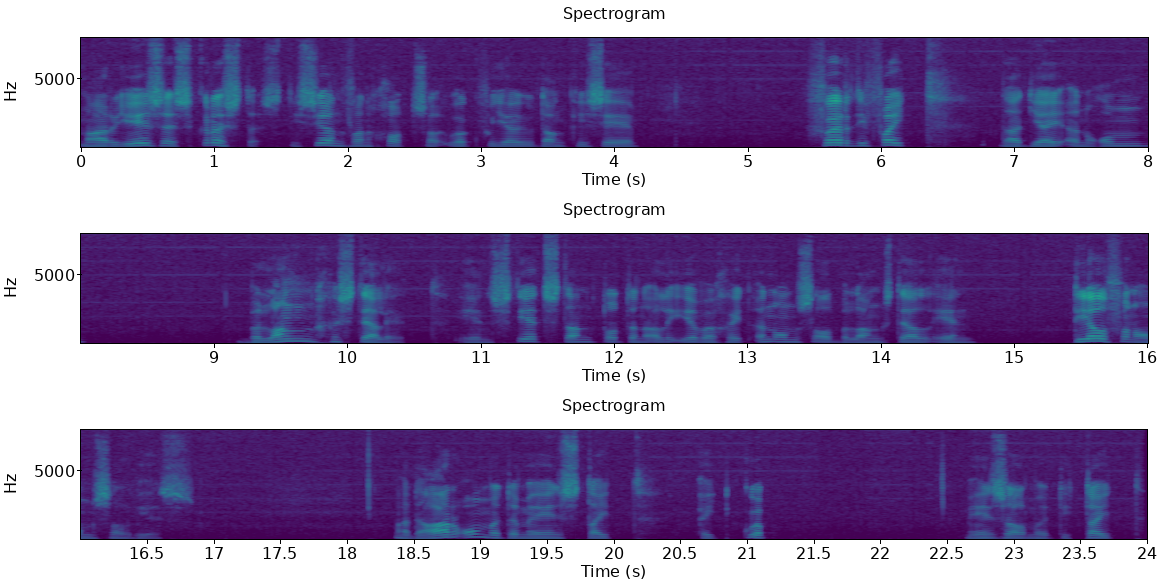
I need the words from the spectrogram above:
maar Jezus Christus, die Seen van God, sal ook vir jou dankie sê, vir die feit, dat jy in hom belang gestel het en steeds dan tot in alle eeuwigheid in hom sal belangstel en deel van hom sal wees. Maar daarom moet die mens tyd uitkoop, mens sal moet die tyd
